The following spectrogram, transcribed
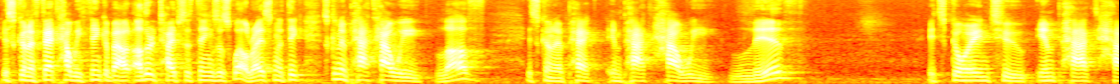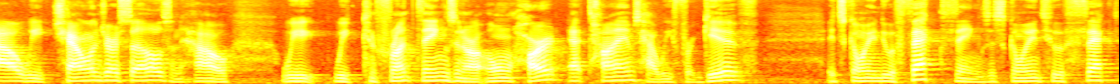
It's going to affect how we think about other types of things as well, right? It's going to, think, it's going to impact how we love, it's going to impact, impact how we live. It's going to impact how we challenge ourselves and how We, we confront things in our own heart at times, how we forgive. It's going to affect things. It's going to affect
